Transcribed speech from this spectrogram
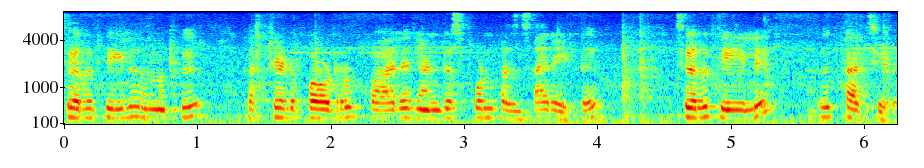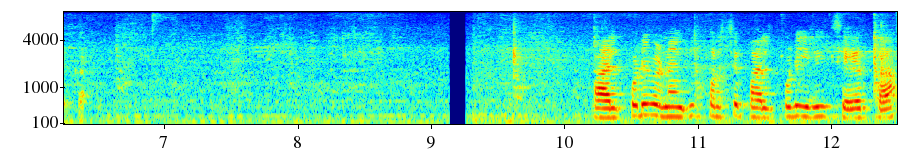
ചെറു തീയിൽ നമുക്ക് കസ്റ്റേർഡ് പൗഡറും പാൽ രണ്ട് സ്പൂൺ പഞ്ചസാര ഇട്ട് ചെറു തീയിൽ അത് കാച്ചിയെടുക്കാം പാൽപ്പൊടി വേണമെങ്കിൽ കുറച്ച് പാൽപ്പൊടി ഇതിൽ ചേർക്കാം.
